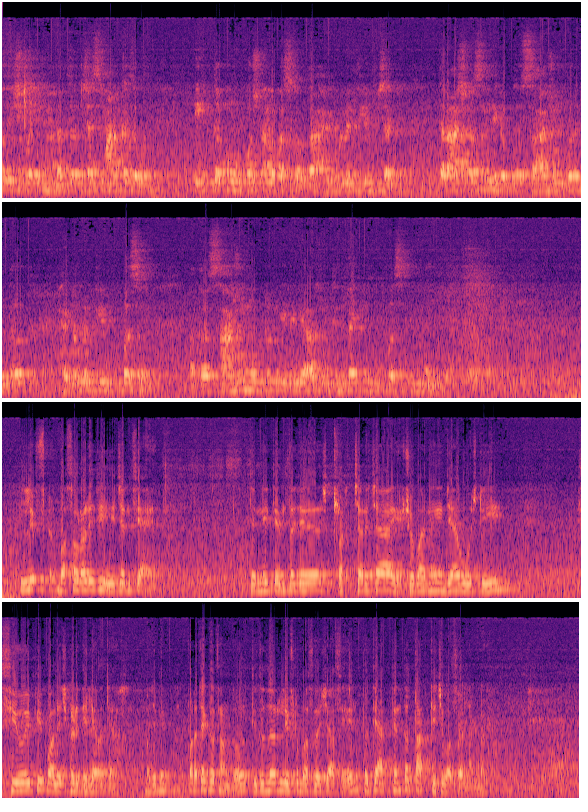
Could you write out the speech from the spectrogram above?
छत्रपती शिवाजी महाराजांच्या स्मारकाजवळ एक तरुण उपोषणाला बसला होता हायड्रोलिक लिफ्टसाठी त्याला आश्वासन दिलं होतं सहा जूनपर्यंत हायड्रोलिक लिफ्ट बसल. आता सहा जून उलटून गेलेली अजून तिथे काही लिफ्ट बसलेली नाही लिफ्ट बसवणारी जी एजन्सी आहेत त्यांनी त्यांचं जे स्ट्रक्चरच्या हिशोबाने ज्या गोष्टी सी ओ पी कॉलेजकडे दिल्या होत्या म्हणजे मी परत एकदा सांगतो तिथं जर लिफ्ट बसवायची असेल तर ते अत्यंत ताकदीची बसवायला लागणार.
